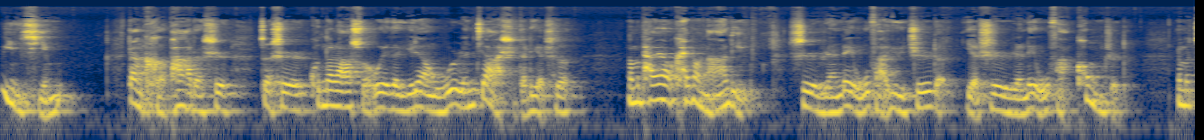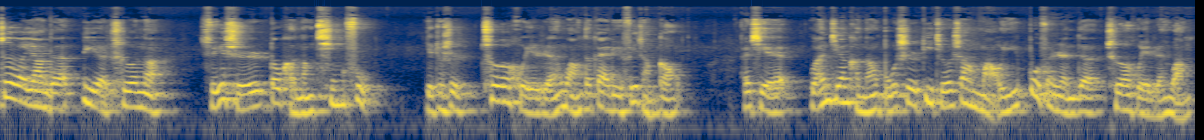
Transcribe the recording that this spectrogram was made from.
运行。但可怕的是，这是昆德拉所谓的一辆无人驾驶的列车。那么，它要开到哪里，是人类无法预知的，也是人类无法控制的。那么，这样的列车呢，随时都可能倾覆，也就是车毁人亡的概率非常高，而且完全可能不是地球上某一部分人的车毁人亡，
